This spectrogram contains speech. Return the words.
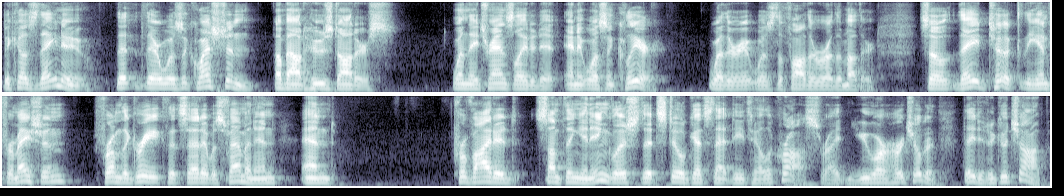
because they knew that there was a question about whose daughters when they translated it, and it wasn't clear whether it was the father or the mother. So they took the information from the Greek that said it was feminine and provided something in English that still gets that detail across, right? You are her children. They did a good job.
